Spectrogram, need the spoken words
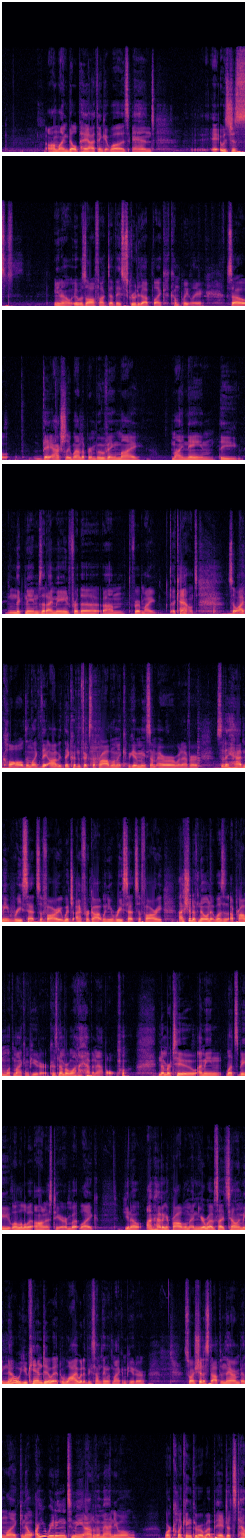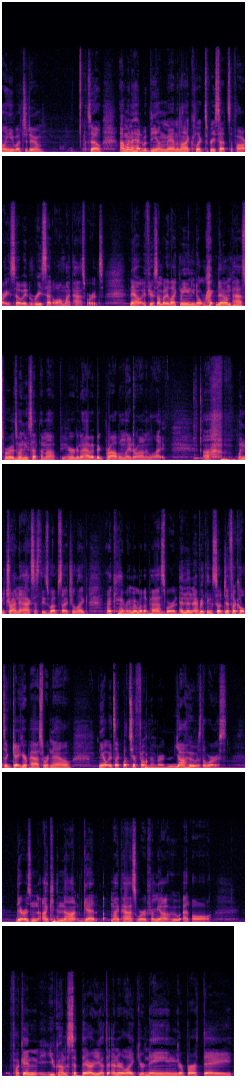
online bill pay, I think it was, and it was just you know it was all fucked up. They screwed it up like completely. So they actually wound up removing my my name, the nicknames that I made for the um, for my accounts. So I called and like they obvi- they couldn't fix the problem. It kept giving me some error or whatever. So they had me reset Safari, which I forgot when you reset Safari. I should have known it wasn't a problem with my computer because number one, I have an Apple. number two, I mean, let's be a little bit honest here, but like, you know, I'm having a problem and your website's telling me no, you can't do it. Why would it be something with my computer? So I should have stopped him there and been like, you know, are you reading to me out of a manual? Or clicking through a web page that's telling you what to do. So I went ahead with the young man and I clicked reset Safari. So it reset all my passwords. Now, if you're somebody like me and you don't write down passwords when you set them up, you're going to have a big problem later on in life. Uh, when you're trying to access these websites, you're like, I can't remember the password. And then everything's so difficult to get your password now. You know, it's like, what's your phone number? Yahoo is the worst. There is, n- I cannot get my password from Yahoo at all. Fucking, you gotta sit there. You have to enter like your name, your birthday,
